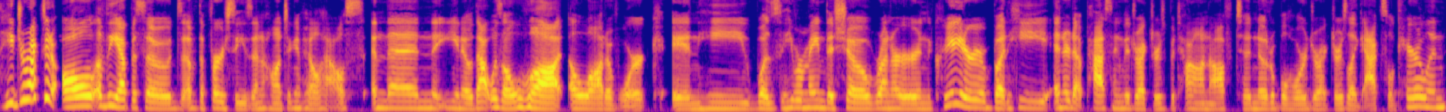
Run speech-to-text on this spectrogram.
he directed all of the episodes of the first season, Haunting of Hill House, and then you know that was a lot, a lot of work. And he was he remained the show runner and the creator, but he ended up passing the director's baton off to notable horror directors like Axelle Carolyn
